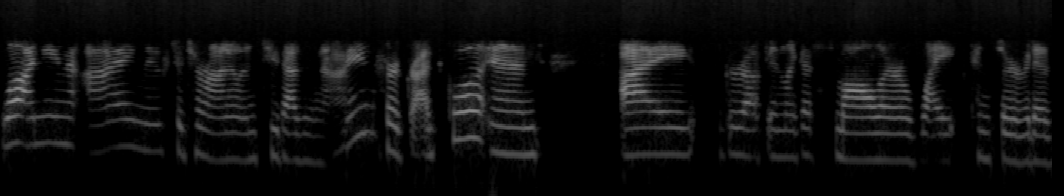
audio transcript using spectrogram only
Well, I mean, I moved to Toronto in 2009 for grad school, and I grew up in like a smaller white conservative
